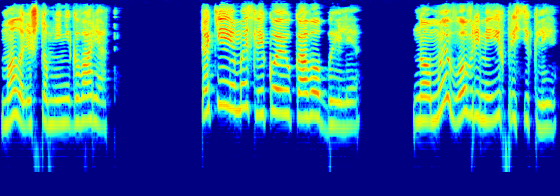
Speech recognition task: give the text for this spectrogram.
«Мало ли что мне не говорят». Такие мысли кое у кого были, но мы вовремя их пресекли,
